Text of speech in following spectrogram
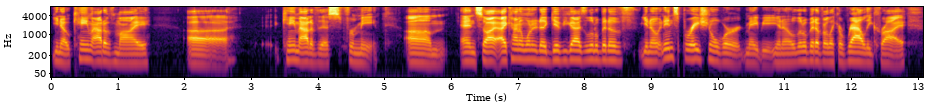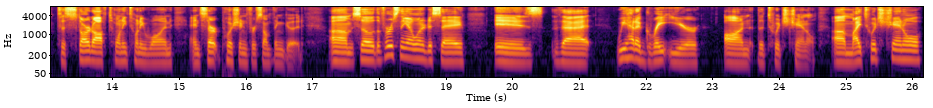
you know, came out of my. Uh, came out of this for me. Um, and so I, I kind of wanted to give you guys a little bit of, you know, an inspirational word, maybe, you know, a little bit of a, like a rally cry to start off 2021 and start pushing for something good. Um, so the first thing I wanted to say is that we had a great year on the Twitch channel. Um, my Twitch channel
